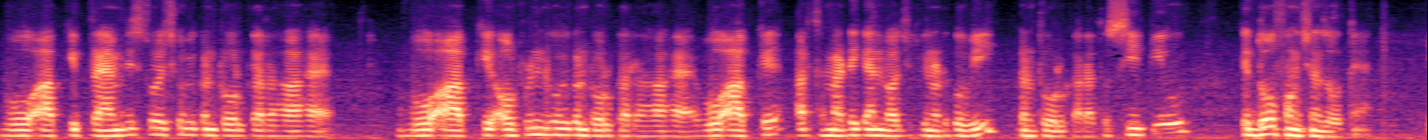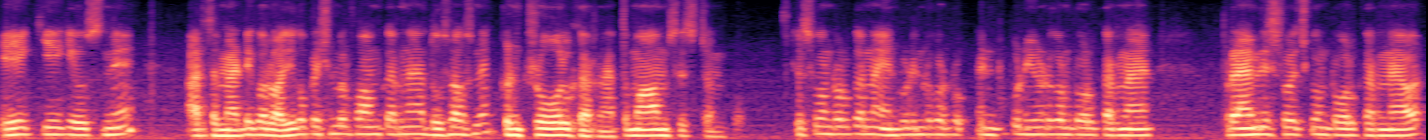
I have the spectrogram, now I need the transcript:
वो आपकी प्राइमरी स्टोरेज को भी कंट्रोल कर रहा है, वो आपके आउटपुट यूनिट को भी कंट्रोल कर रहा है, वो आपके अर्थमेटिक एंड लॉजिक यूनिट को भी कंट्रोल कर रहा है। तो सीपीयू के दो फ़ंक्शन होते हैं। एक ये कि उसने अर्थमेटिक और लॉजिक ऑपरेशन परफॉर्म करना है, दूसरा उसने कंट्रोल करना है, तमाम सिस्टम को। किसको कंट्रोल करना है? Input unit input unit control करना है प्राइमरी स्टोरेज को कंट्रोल करना है और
